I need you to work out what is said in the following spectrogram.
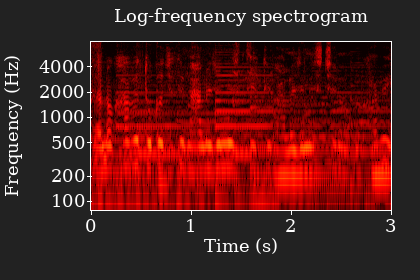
কেন খাবে? তোকে যদি ভালো জিনিস দিই তুই ভালো জিনিস ছেড়ে ওকে খাবি?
